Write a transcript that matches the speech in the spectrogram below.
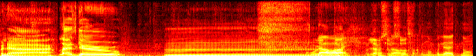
Бля. Let's go. М, Хуй, Давай. да. Лям 700. Пожалуйста. Ну, блядь, ну.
